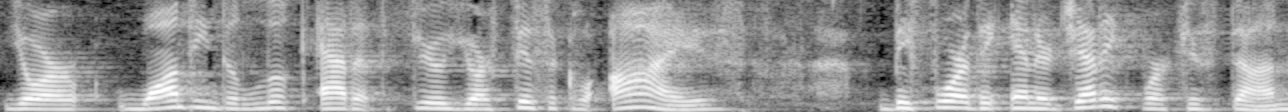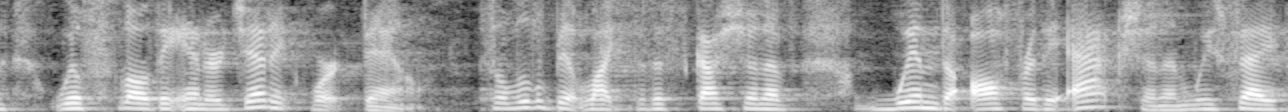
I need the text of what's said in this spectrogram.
your wanting to look at it through your physical eyes before the energetic work is done will slow the energetic work down it's a little bit like the discussion of when to offer the action. And we say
